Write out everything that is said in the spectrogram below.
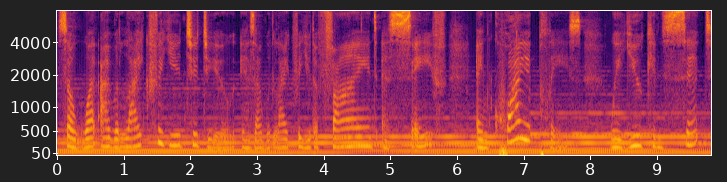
So, what I would like for you to do is, I would like for you to find a safe and quiet place where you can sit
